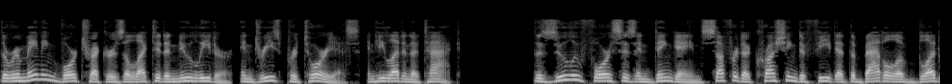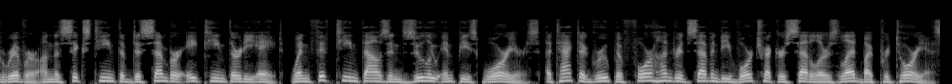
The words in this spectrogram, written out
The remaining Voortrekkers elected a new leader, Andries Pretorius, and he led an attack. The Zulu forces and Dingane suffered a crushing defeat at the Battle of Blood River on 16 December 1838, when 15,000 Zulu impis warriors attacked a group of 470 Voortrekker settlers led by Pretorius.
